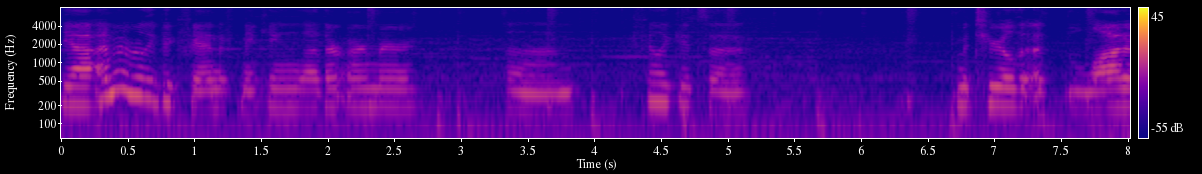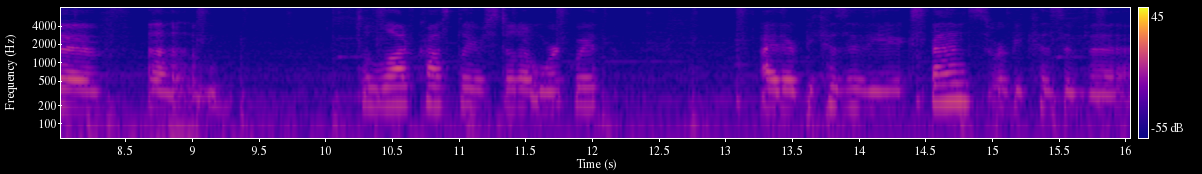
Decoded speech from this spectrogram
Yeah, I'm a really big fan of making leather armor. Um, I feel like it's a material that a lot of um, a lot of cosplayers still don't work with, either because of the expense or because of the.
